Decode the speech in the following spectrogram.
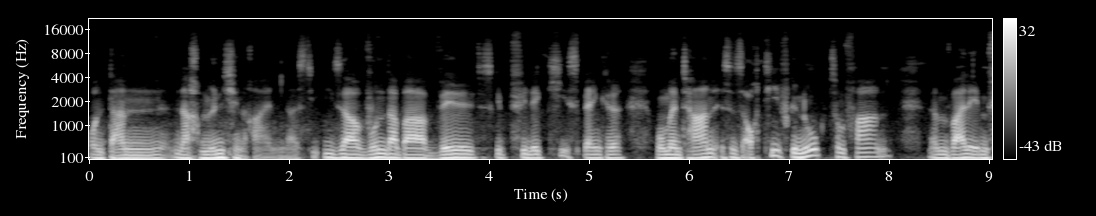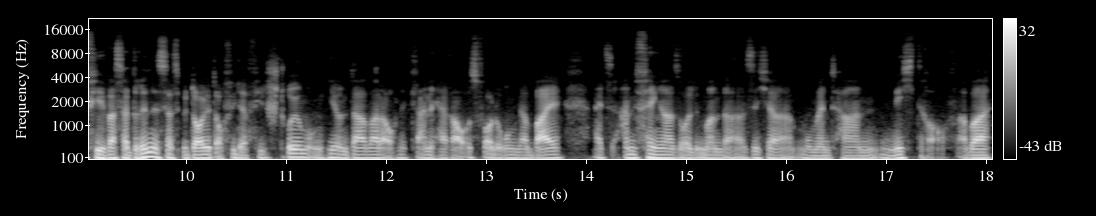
und dann nach München rein. Da ist die Isar wunderbar wild. Es gibt viele Kiesbänke. Momentan ist es auch tief genug zum Fahren, ähm, weil eben viel Wasser drin ist. Das bedeutet auch wieder viel Strömung. Hier und da war da auch eine kleine Herausforderung dabei. Als Anfänger sollte man da sicher momentan nicht drauf. Aber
